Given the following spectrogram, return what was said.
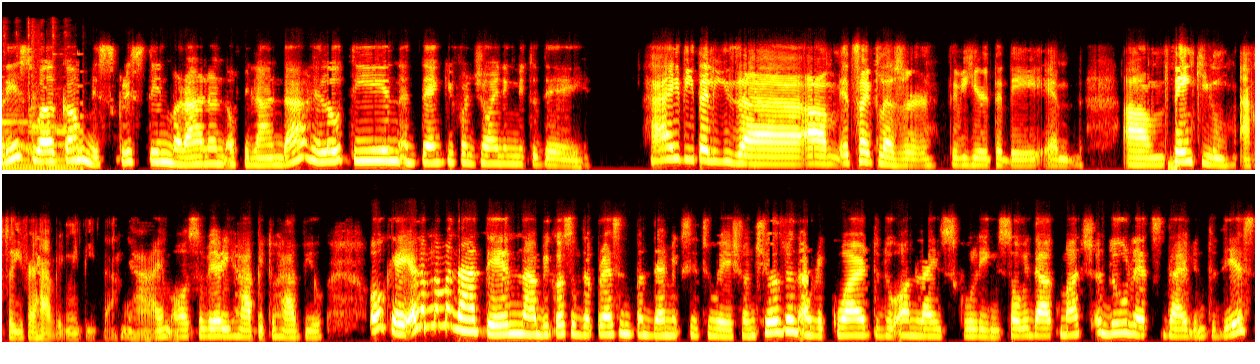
Please welcome Miss Christine Maranon of Ilanda. Hello, Teen, and thank you for joining me today. Hi, Tita Liza. Um, it's my pleasure to be here today. And um, thank you actually for having me, Tita. Yeah, I'm also very happy to have you. Okay, alam naman natin na because of the present pandemic situation, children are required to do online schooling. So without much ado, let's dive into this.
